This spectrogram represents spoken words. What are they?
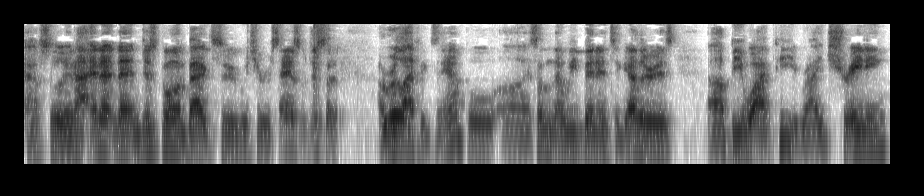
absolutely, and I, and, and just going back to what you were saying, so just a, a real life example, uh, something that we've been in together is uh, BYP, right? Trading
